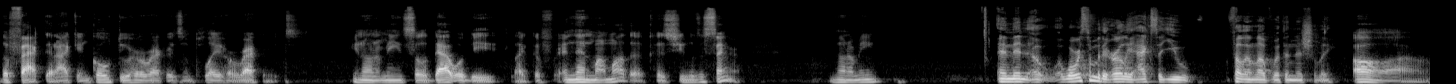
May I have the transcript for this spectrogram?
the fact that I can go through her records and play her records. You know what I mean? So that would be like the and then my mother because she was a singer. You know what I mean? And then, uh, what were some of the early acts that you fell in love with initially? Oh, uh,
